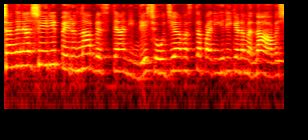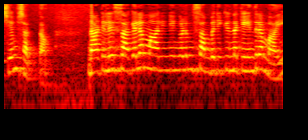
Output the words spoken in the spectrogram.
ചങ്ങനാശ്ശേരി പെരുന്ന ബസ് സ്റ്റാൻഡിന്റെ ശോച്യാവസ്ഥ പരിഹരിക്കണമെന്ന ആവശ്യം ശക്തം. നാട്ടിലെ സകല മാലിന്യങ്ങളും സംഭരിക്കുന്ന കേന്ദ്രമായി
